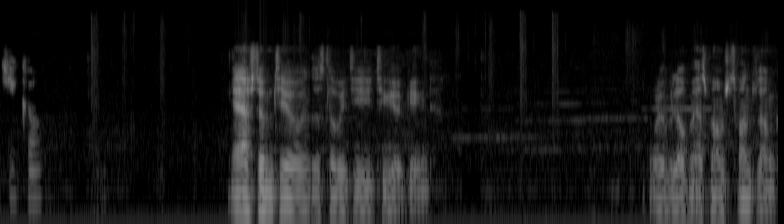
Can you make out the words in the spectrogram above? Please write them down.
Tiger. Ja, stimmt, hier das ist glaube ich die Tigergegend. Oder wir laufen erstmal am Strand lang.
